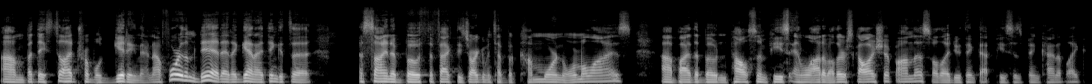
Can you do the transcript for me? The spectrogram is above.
um, but they still had trouble getting there. Now, four of them did, and again, I think it's a a sign of both the fact these arguments have become more normalized uh, by the Baude and Paulsen piece and a lot of other scholarship on this. Although I do think that piece has been kind of like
